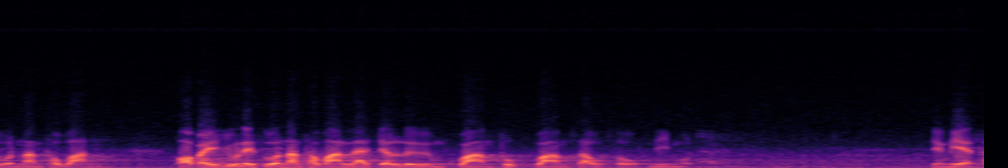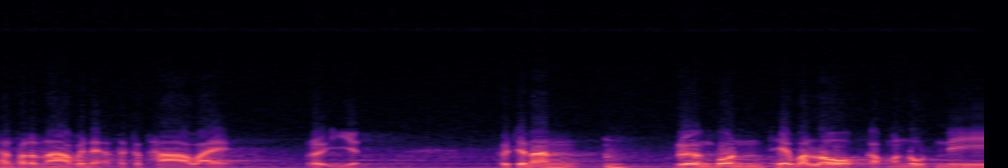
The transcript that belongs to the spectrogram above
สวนนันทวัน พอไปอยู่ในสวนนันทวันแล้วจะลืมความทุกข์ความเศร้าโศกนี้หมด อย่างนี้ท่านพรรณนาไว้ในอัตถกถาไว้ละเอียด เพราะฉะนั้น เรื่องบนเทวโลกกับมนุษย์นี้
